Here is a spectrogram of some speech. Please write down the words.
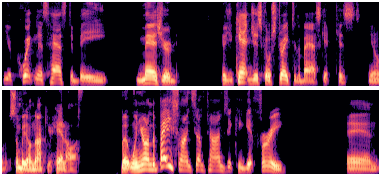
your quickness has to be measured because you can't just go straight to the basket because you know somebody will knock your head off. But when you're on the baseline, sometimes it can get free. And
